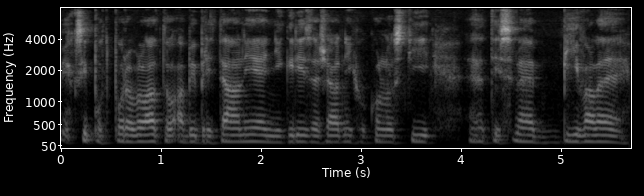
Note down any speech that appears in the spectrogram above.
jak si podporovala to, aby Británie nikdy za žádných okolností eh, ty své bývalé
